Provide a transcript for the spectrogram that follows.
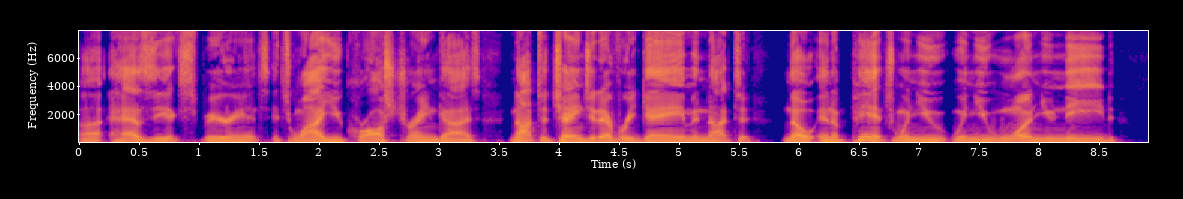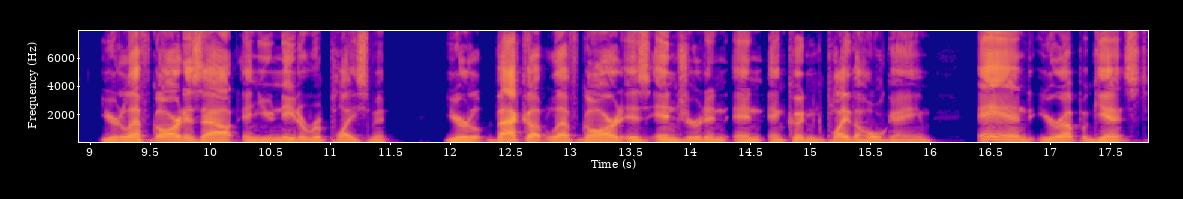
uh, has the experience. It's why you cross train guys, not to change it every game and not to no. In a pinch, when you when you won, you need your left guard is out and you need a replacement. Your backup left guard is injured and and and couldn't play the whole game, and you're up against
